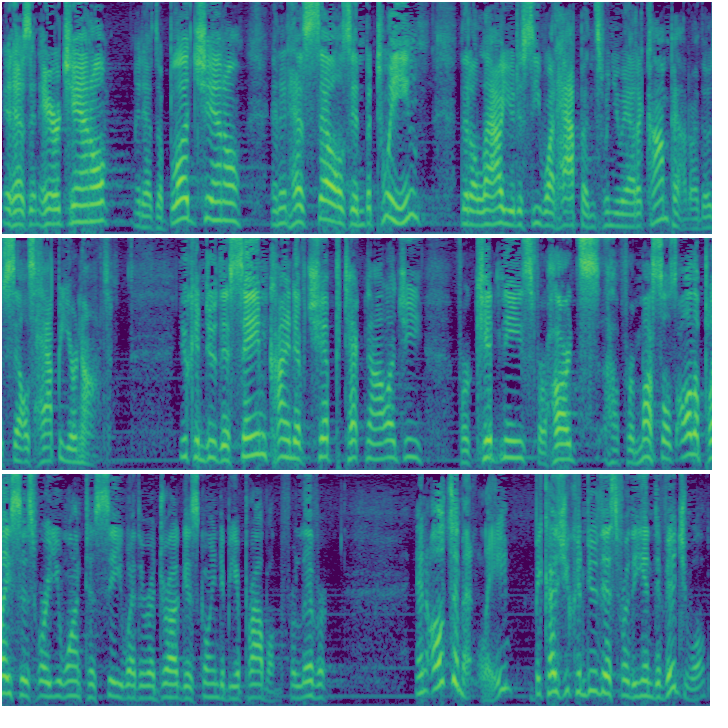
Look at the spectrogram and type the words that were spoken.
It has an air channel, it has a blood channel, and it has cells in between that allow you to see what happens when you add a compound. Are those cells happy or not? You can do the same kind of chip technology for kidneys, for hearts, uh, for muscles, all the places where you want to see whether a drug is going to be a problem, for liver. And ultimately, because you can do this for the individual,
